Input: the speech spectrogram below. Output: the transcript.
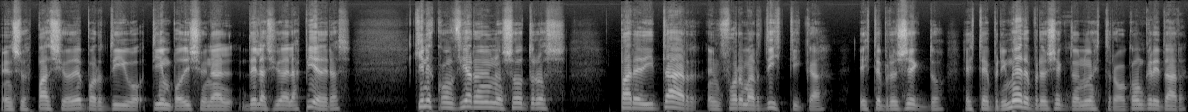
en su espacio deportivo Tiempo Adicional de la Ciudad de las Piedras, quienes confiaron en nosotros para editar en forma artística este proyecto, este primer proyecto nuestro a concretar,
